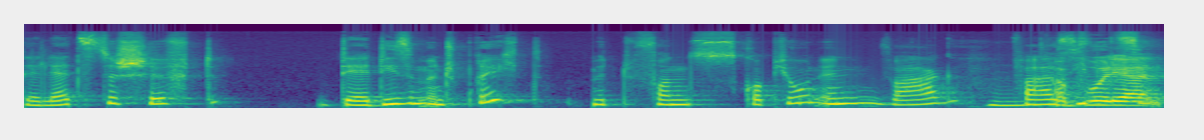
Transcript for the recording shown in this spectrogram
Der letzte Shift, der diesem entspricht, mit von Skorpion in Waage mhm. war Obwohl 17. ja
